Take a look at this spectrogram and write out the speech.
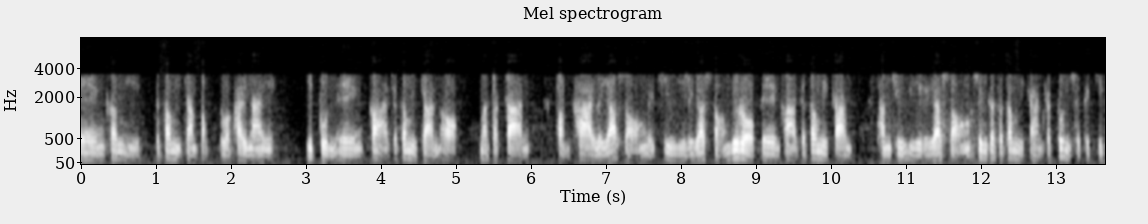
เองก็มีจะต้องมีการปรับตัวภายใน ญี่ปุ่นเองก็อาจจะต้องมีการออกมาตรการผ่อนคลายระยะสองหรือ QE ระยะสองยุโรปเองก็อาจจะต้องมีการทำ QE ระยะสองซึ่งก็จะต้องมีการกระตุ้นเศรษฐกิจ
